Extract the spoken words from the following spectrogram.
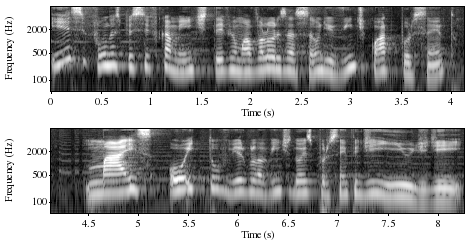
E esse fundo especificamente teve uma valorização de 24% mais 8,22% de yield, de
